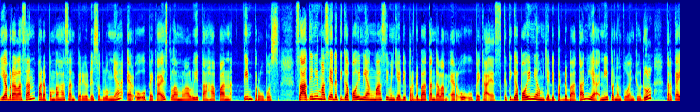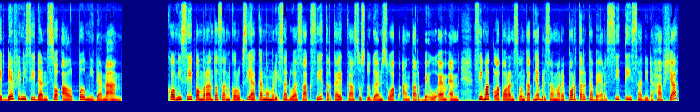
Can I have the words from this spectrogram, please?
Ia beralasan pada pembahasan periode sebelumnya RUU PKS telah melalui tahapan tim perubus. Saat ini masih ada tiga poin yang masih menjadi perdebatan dalam RUU PKS. Ketiga poin yang menjadi perdebatan yakni penentuan judul terkait definisi dan soal pemidanaan. Komisi Pemberantasan Korupsi akan memeriksa dua saksi terkait kasus dugaan suap antar BUMN. Simak laporan selengkapnya bersama reporter KBR Siti Sadida Hafsya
